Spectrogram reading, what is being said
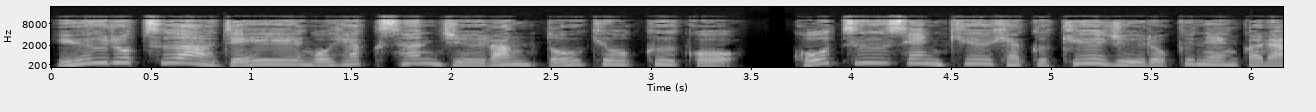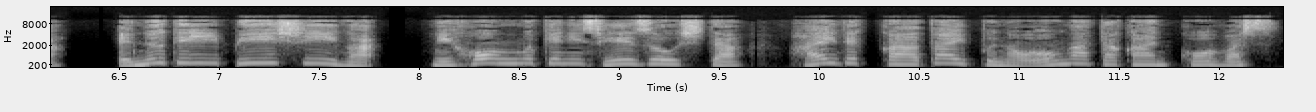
ユーロツアー JA530 ラン東京空港、交通1996年から NDPC が日本向けに製造したハイデッカータイプの大型観光バス。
